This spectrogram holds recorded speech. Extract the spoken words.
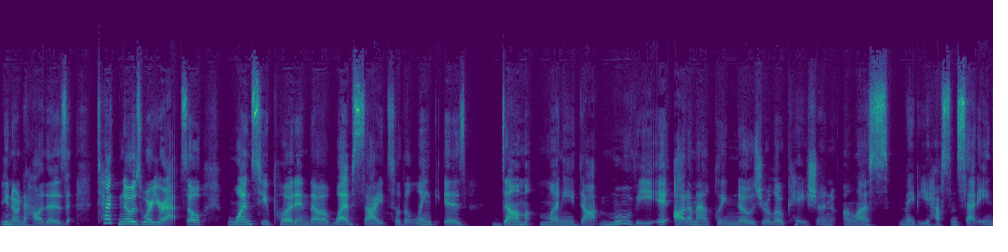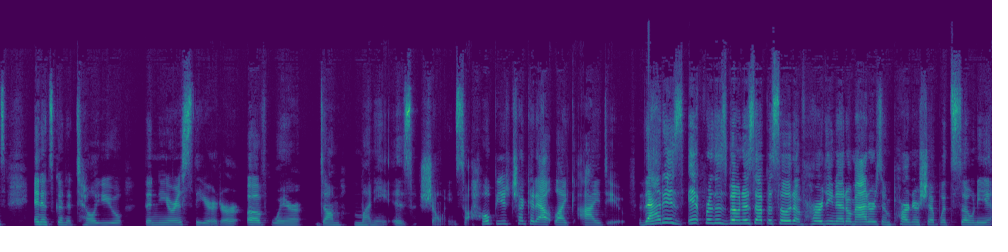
you know how it is. Tech knows where you're at. So once you put in the website, so the link is dumbmoney.movie, it automatically knows your location unless maybe you have some settings and it's going to tell you the nearest theater of where Dumb Money is showing. So I hope you check it out like I do. That is it for this bonus episode of Her Dinero Matters in partnership with Sony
